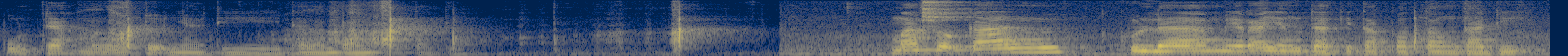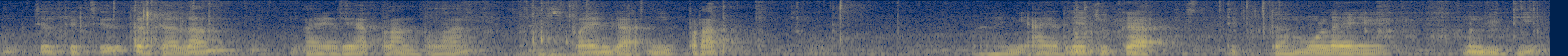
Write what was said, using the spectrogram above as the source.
mudah mengaduknya di dalam panci tadi. Masukkan gula merah yang udah kita potong tadi kecil-kecil ke dalam air ya pelan-pelan supaya nggak nyiprat. Nah ini airnya juga sudah mulai mendidih.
